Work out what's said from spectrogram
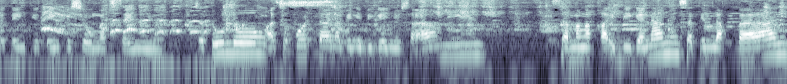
you, thank you, thank you so much sa inyo. Sa tulong at suporta na binibigay nyo sa amin, sa mga kaibigan namin sa Tinlakban,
